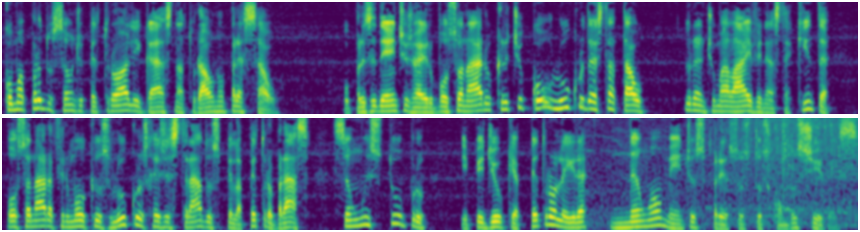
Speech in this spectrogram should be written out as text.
como a produção de petróleo e gás natural no pré-sal. O presidente Jair Bolsonaro criticou o lucro da estatal. Durante uma live nesta quinta, Bolsonaro afirmou que os lucros registrados pela Petrobras são um estupro e pediu que a petroleira não aumente os preços dos combustíveis.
